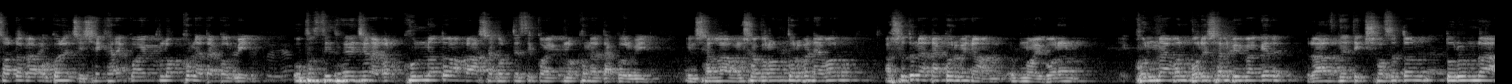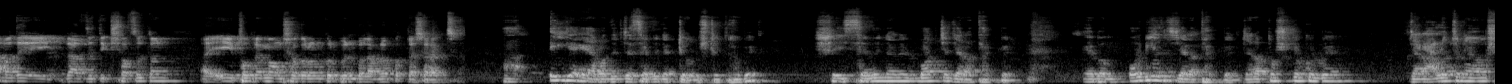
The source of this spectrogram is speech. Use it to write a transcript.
চট্টগ্রামে করেছি, সেখানে কয়েক লক্ষ নেতাকর্মী উপস্থিত হয়েছেন এবং খুলনাতেও আমরা আশা করতেছি কয়েক লক্ষ নেতাকর্মী ইনশাল্লাহ অংশগ্রহণ করবেন এবং শুধু নেতাকর্মী নয়, বরং খুলনা এবং বরিশাল বিভাগের রাজনৈতিক সচেতন তরুণরা আমাদের এই রাজনৈতিক সচেতন এই প্রোগ্রামে অংশগ্রহণ করবেন বলে আমরা প্রত্যাশা রাখছি। এই জায়গায় আমাদের যে সেমিনারটি অনুষ্ঠিত হবে, সেই সেমিনারের মঞ্চে যারা থাকবেন এবং অডিয়েন্স যারা থাকবেন, যারা প্রশ্ন করবেন, যারা আলোচনায় অংশ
